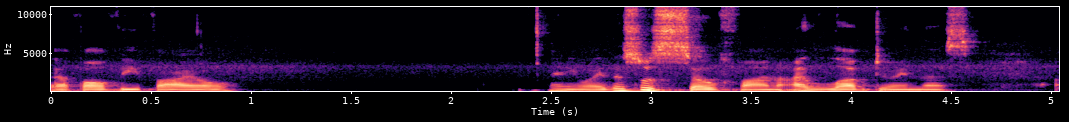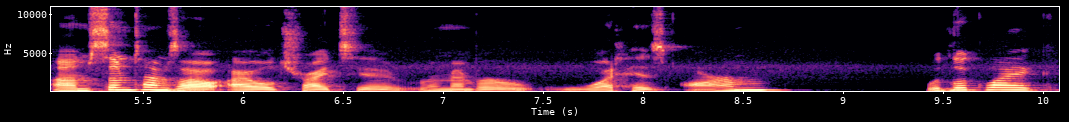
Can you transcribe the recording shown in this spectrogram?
FLV file. Anyway, this was so fun. I love doing this. Um, sometimes I'll, I will try to remember what his arm would look like.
